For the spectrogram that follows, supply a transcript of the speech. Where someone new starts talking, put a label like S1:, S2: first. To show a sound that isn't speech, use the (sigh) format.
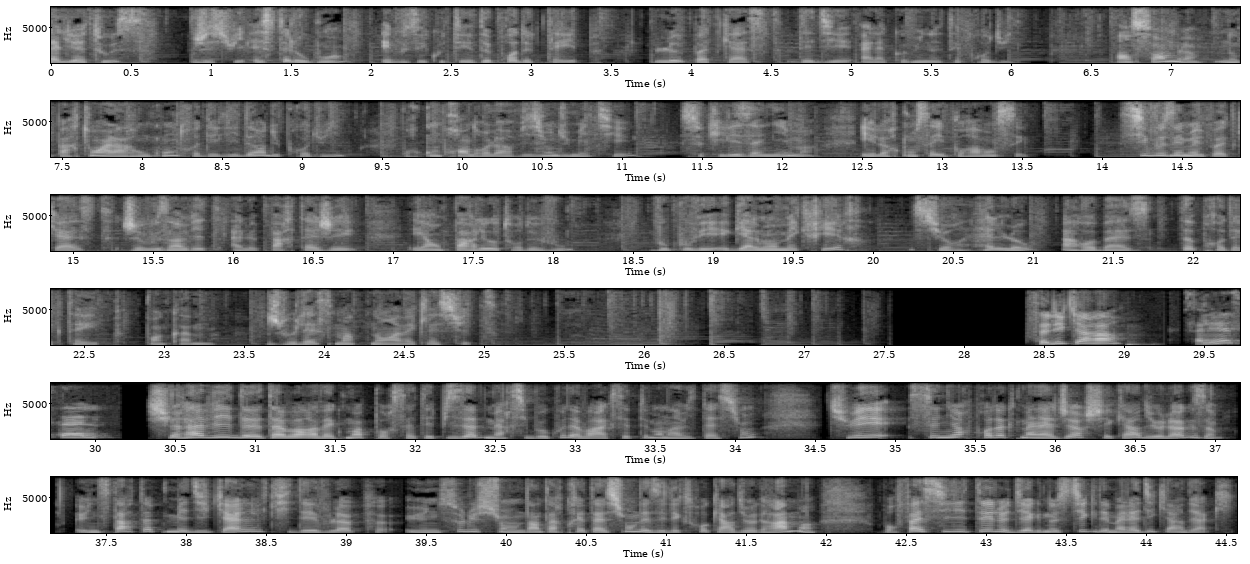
S1: Salut à tous, je suis Estelle Auboin et vous écoutez The Product Tape, le podcast dédié à la communauté produit. Ensemble, nous partons à la rencontre des leaders du produit pour comprendre leur vision du métier, ce qui les anime et leurs conseils pour avancer. Si vous aimez le podcast, je vous invite à le partager et à en parler autour de vous. Vous pouvez également m'écrire sur hello@theproducttape.com. Je vous laisse maintenant avec la suite. Salut Cara
S2: Salut Estelle
S1: je suis ravie de t'avoir avec moi pour cet épisode. Merci beaucoup d'avoir accepté mon invitation. Tu es Senior Product Manager chez Cardiologs, une start-up médicale qui développe une solution d'interprétation des électrocardiogrammes pour faciliter le diagnostic des maladies cardiaques.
